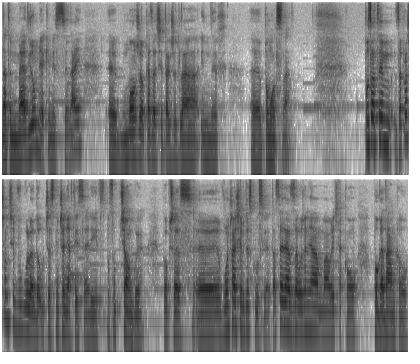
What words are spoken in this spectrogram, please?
na tym medium, jakim jest Synaj, e, może okazać się także dla innych e, pomocne. Poza tym zapraszam Cię w ogóle do uczestniczenia w tej serii w sposób ciągły, poprzez włączanie się w dyskusję. Ta seria z założenia ma być taką pogadanką,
